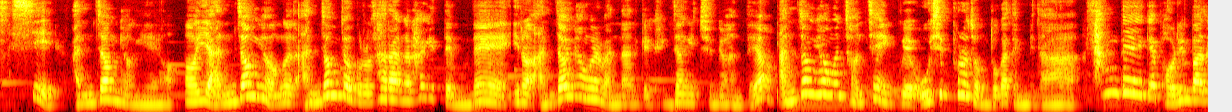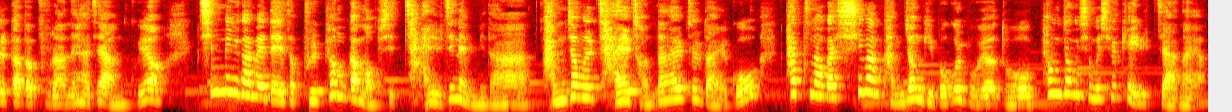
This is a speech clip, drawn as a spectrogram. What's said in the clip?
C. 안정형이에요. 어, 이 안정형은 안정적으로 사랑을 하기 때문에 이런 안정형을 만나는 게 굉장히 중요한데요. 안정형은 전체 인구의 50% 정도가 됩니다. 상대에게 버림받을까봐 불안해하지 않고요. 친밀감에 대해서 불편감 없이 잘 지냅니다. 감정을 잘 전달할 줄도 알고 파트너가 심한 감정 기복을 보여도 평정심을 싫게 잃지 않아요.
